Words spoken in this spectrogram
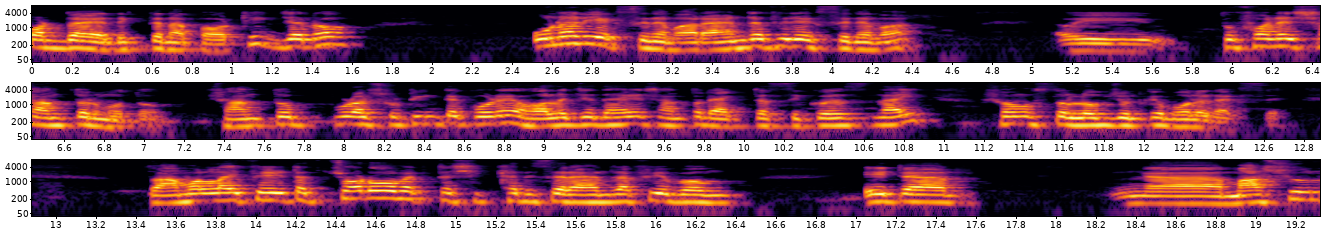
পর্দায় দেখতে না পাওয়া। ঠিক যেন ওনারই এক সিনেমা রায়হান রাফির এক সিনেমা ওই তুফানের শান্তর মতো। শান্ত পুরো শুটিংটা করে হলে যে দেখে শান্তর একটা সিকোয়েন্স নাই, সমস্ত লোকজনকে বলে রাখছে। তো আমার লাইফে এটা চরম একটা শিক্ষা দিছে রায়হান রাফি এবং এটার মাসুল,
